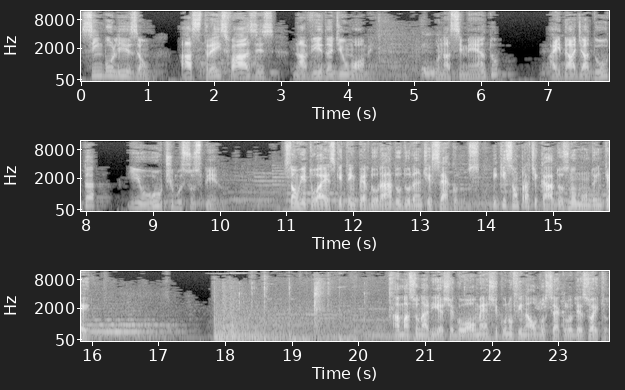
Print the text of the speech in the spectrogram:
simbolizam as três fases na vida de um homem: o nascimento, a idade adulta e o último suspiro. São rituais que têm perdurado durante séculos e que são praticados no mundo inteiro. A maçonaria chegou ao México no final do século XVIII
